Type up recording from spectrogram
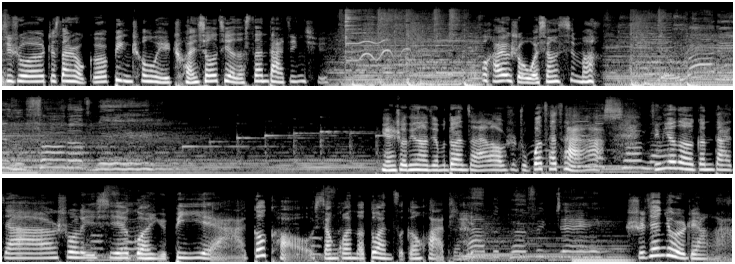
据说这三首歌并称为传销界的三大金曲，不还有首我相信吗？欢迎收听到节目段子来了，我是主播彩彩啊。今天呢，跟大家说了一些关于毕业啊、高考相关的段子跟话题。时间就是这样啊，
